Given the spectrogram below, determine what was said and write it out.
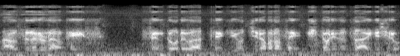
忘れるなペイス。戦闘では敵を散らばらせ一人ずつ相手しろ。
